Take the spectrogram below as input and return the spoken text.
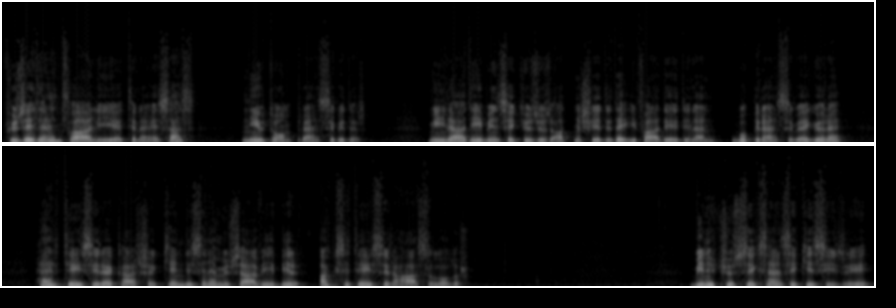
Füzelerin faaliyetine esas Newton prensibidir. Miladi 1867'de ifade edilen bu prensibe göre her tesire karşı kendisine müsavi bir aksi tesir hasıl olur. 1388 Hicri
